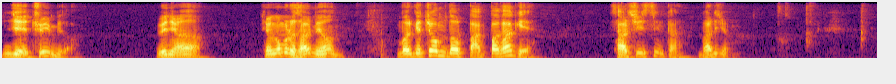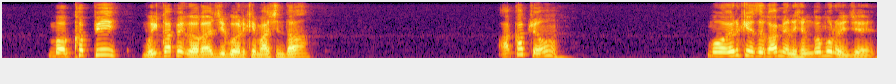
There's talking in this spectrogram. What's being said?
이제 주의입니다. 왜냐, 현금으로 살면 뭐 이렇게 좀 더 빡빡하게 살 수 있으니까 말이죠. 뭐 커피, 무인 카페 가가지고 이렇게 마신다? 아깝죠. 뭐 이렇게 해서 가면 현금으로 이제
